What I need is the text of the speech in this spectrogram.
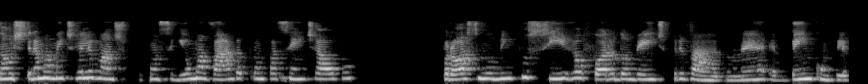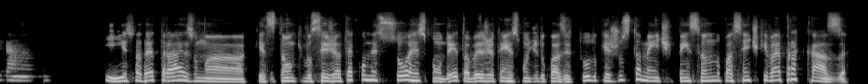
são extremamente relevantes, porque conseguir uma vaga para um paciente é algo próximo do impossível fora do ambiente privado, né? É bem complicado. E isso até traz uma questão que você já até começou a responder, talvez já tenha respondido quase tudo, que é justamente pensando no paciente que vai para casa,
